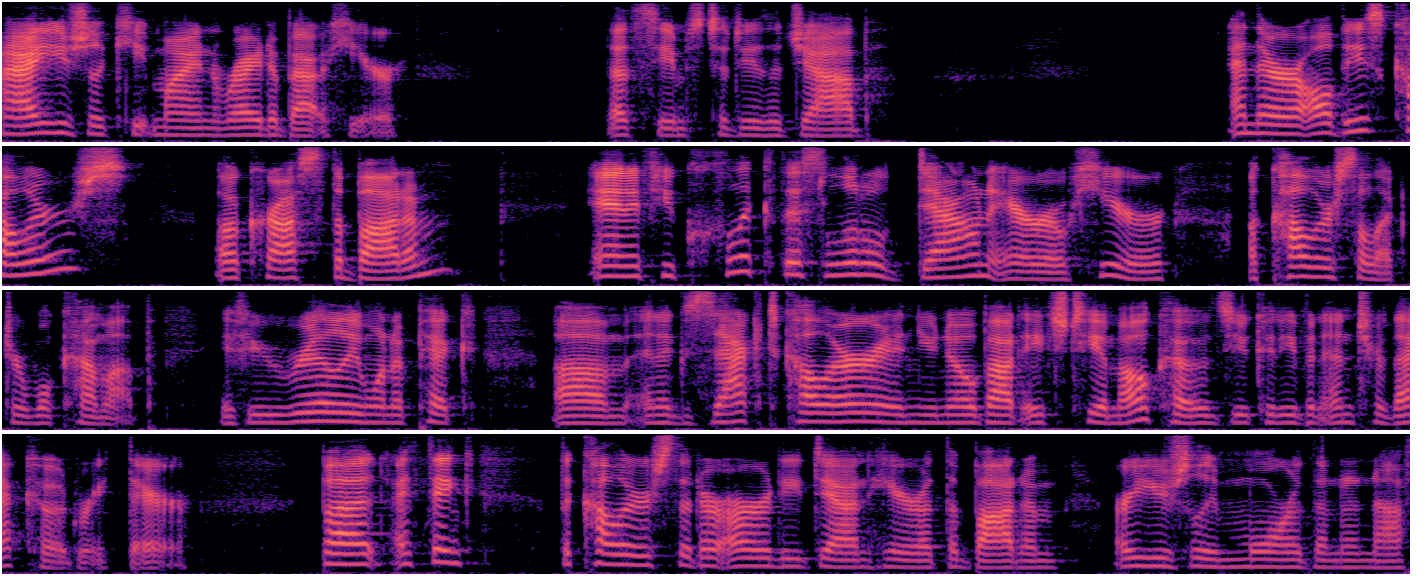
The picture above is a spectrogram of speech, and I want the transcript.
I usually keep mine right about here. That seems to do the job. And there are all these colors across the bottom. And if you click this little down arrow here, a color selector will come up. If you really want to pick um, an exact color and you know about HTML codes, you could even enter that code right there. But I think the colors that are already down here at the bottom are usually more than enough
